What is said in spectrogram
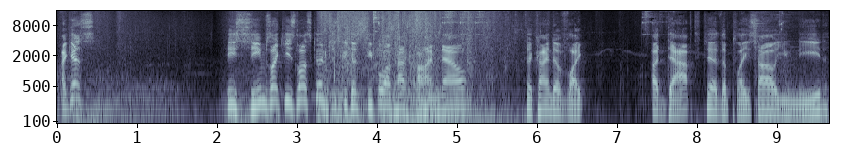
I guess he seems like he's less good just because people have had time now to kind of like adapt to the playstyle you need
